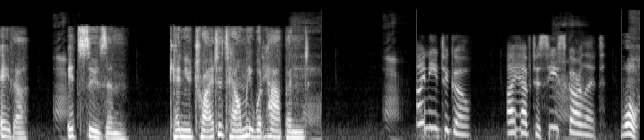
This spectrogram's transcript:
Eva. It's Susan. Can you try to tell me what happened? I need to go. I have to see Scarlett. What?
